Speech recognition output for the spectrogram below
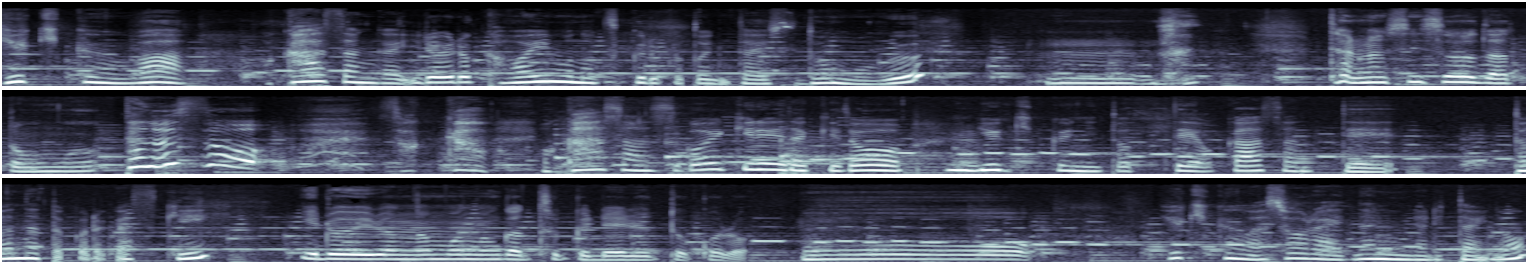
ゆうきくんはお母さんがいろいろ可愛いものを作ることに対してどう思う？うん。楽しそうだと思う。楽しそう。そっか。お母さんすごい綺麗だけど、うん。ゆうきくんにとってお母さんってどんなところが好き？いろいろなものが作れるところ。おゆうきくんは将来何になりたいの？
